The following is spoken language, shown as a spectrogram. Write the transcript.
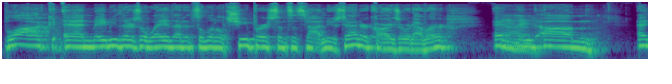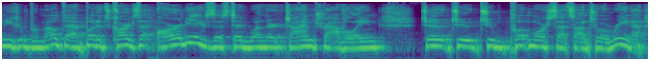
block, and maybe there's a way that it's a little cheaper since it's not new standard cards or whatever. And um and you can promote that, but it's cards that already existed when they're time traveling to to to put more sets onto arena.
